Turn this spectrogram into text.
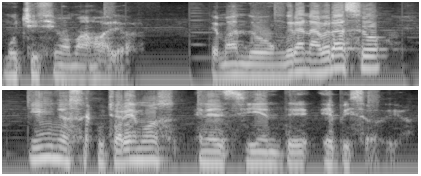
muchísimo más valor. Te mando un gran abrazo y nos escucharemos en el siguiente episodio.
